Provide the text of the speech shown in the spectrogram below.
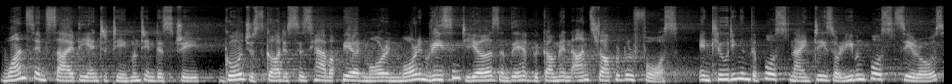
Once inside the entertainment industry, gorgeous goddesses have appeared more and more in recent years and they have become an unstoppable force, including in the post-90s or even post-zeros,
